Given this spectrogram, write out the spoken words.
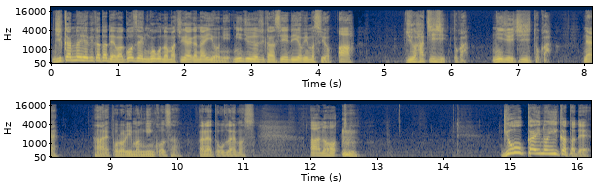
時間の呼び方では午前午後の間違いがないように24時間制で呼びますよ。あ18時とか21時とか。ね。はいポロリーマン銀行さん。ありがとうございます。あの 業界の言い方で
